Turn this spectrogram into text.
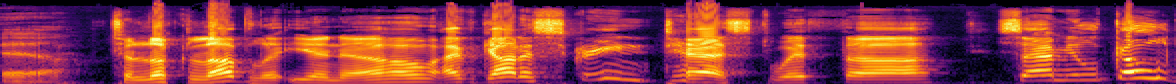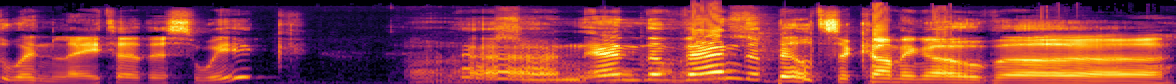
Yeah. to look lovely, you know. I've got a screen test with uh, Samuel Goldwyn later this week. Know, some and the one of those- Vanderbilts are coming over.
